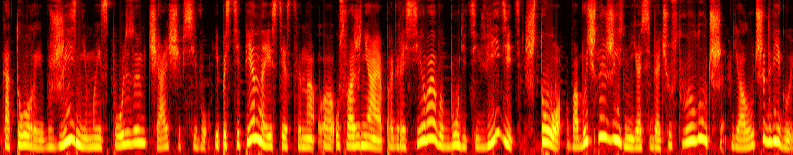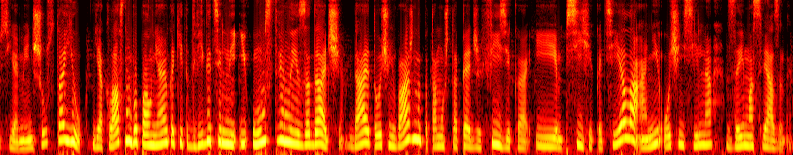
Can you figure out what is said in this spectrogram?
которые в жизни мы используем чаще всего. И постепенно, естественно, а, усложняя, прогрессируя, вы будете видеть, что в обычной жизни я себя чувствую лучше, я лучше двигаюсь, я меньше устаю, я классно выполняю какие-то двигательные и умственные задачи. Да, это очень важно, потому что, опять же, физика и психика тела, они очень сильно взаимосвязаны.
